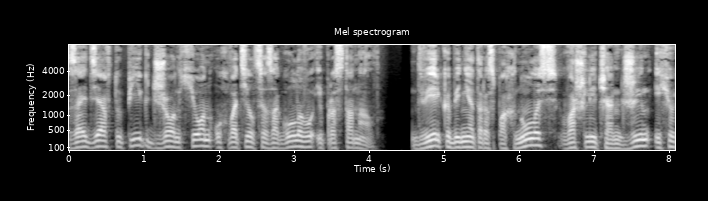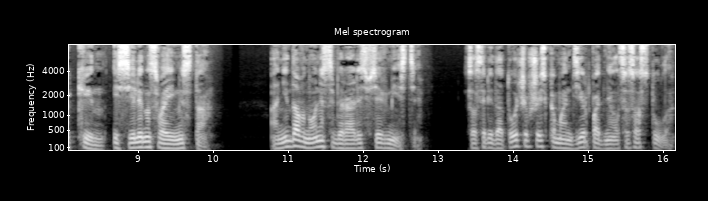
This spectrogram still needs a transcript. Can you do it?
Зайдя в тупик, Джон Хён ухватился за голову и простонал. Дверь кабинета распахнулась, вошли Чан Джин и Хё Кин и сели на свои места. Они давно не собирались все вместе. Сосредоточившись, командир поднялся со стула.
